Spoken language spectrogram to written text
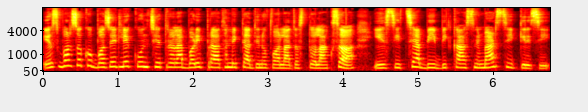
यस वर्षको बजेटले कुन क्षेत्रलाई बढी प्राथमिकता दिनुपर्ला जस्तो लाग्छ? ए शिक्षा बी विकास निर्माण सी कृषि।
